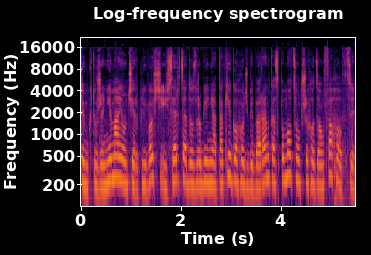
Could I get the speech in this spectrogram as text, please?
Tym, którzy nie mają cierpliwości i serca do zrobienia takiego choćby baranka z pomocą przychodzą fachowcy.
